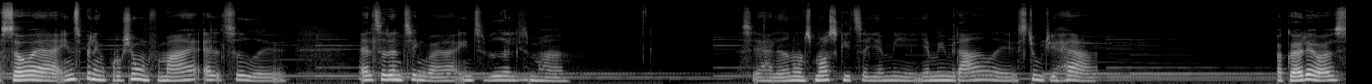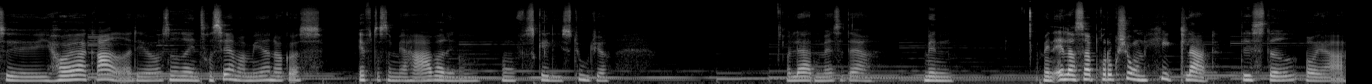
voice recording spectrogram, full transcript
Og så er indspilling og produktion for mig altid, øh, altid den ting, hvor jeg indtil videre ligesom har... Altså jeg har lavet nogle små skitser hjemme i, hjemme i mit eget øh, studie her. Og gør det også øh, i højere grad, og det er også noget, der interesserer mig mere nok også eftersom jeg har arbejdet i nogle, nogle forskellige studier og lært en masse der. Men, men ellers så er produktionen helt klart det sted, hvor jeg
